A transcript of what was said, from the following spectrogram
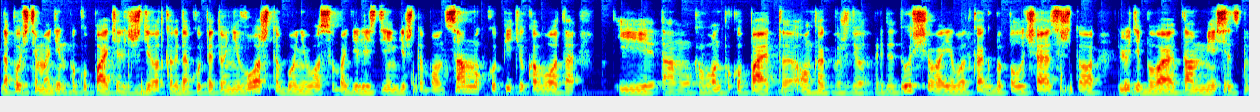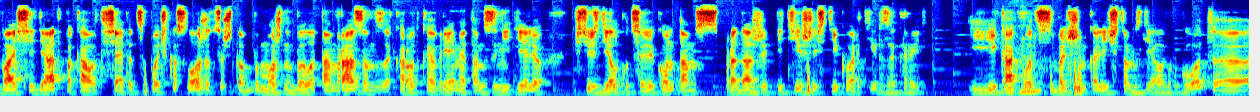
допустим, один покупатель ждет, когда купят у него, чтобы у него освободились деньги, чтобы он сам мог купить у кого-то, и там у кого он покупает, он как бы ждет предыдущего, и вот как бы получается, что люди бывают там месяц-два сидят, пока вот вся эта цепочка сложится, чтобы можно было там разом за короткое время, там за неделю всю сделку целиком там с продажи 5-6 квартир закрыть. И как mm-hmm. вот с большим количеством сделок в год, э,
